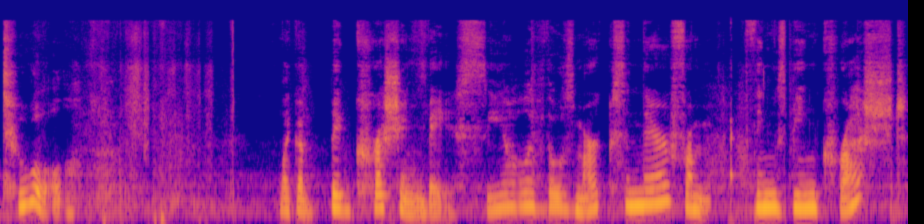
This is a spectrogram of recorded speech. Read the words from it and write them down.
tool. Like a big crushing base. See all of those marks in there from things being crushed?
